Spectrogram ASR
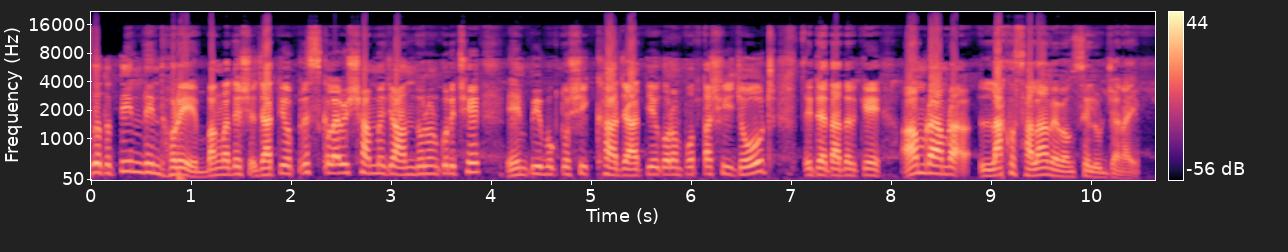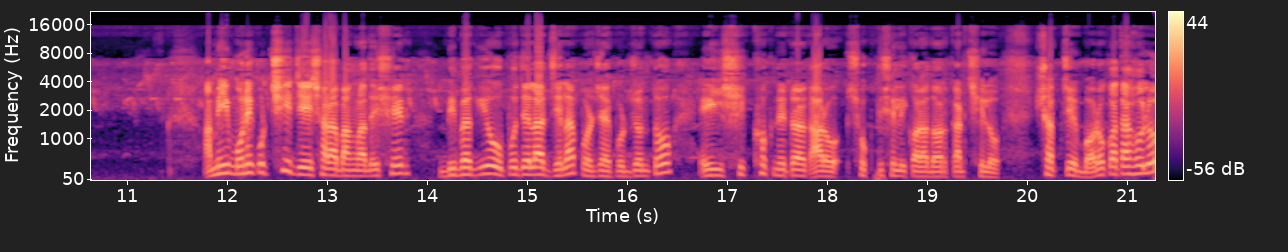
গত তিন দিন ধরে বাংলাদেশ জাতীয় প্রেস ক্লাবের সামনে যে আন্দোলন করেছে, এমপিভুক্ত শিক্ষা, জাতীয়করণ প্রত্যাশী জোট, এটা তাদেরকে আমরা আমরা লাখো সালাম এবং সেলুট জানাই। আমি মনে করছি যে সারা বাংলাদেশের বিভাগীয় উপজেলা, জেলা পর্যায় পর্যন্ত এই শিক্ষক নেটওয়ার্ক আরও শক্তিশালী করা দরকার ছিল। সবচেয়ে বড় কথা হলো,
